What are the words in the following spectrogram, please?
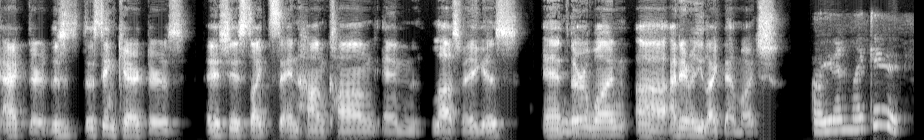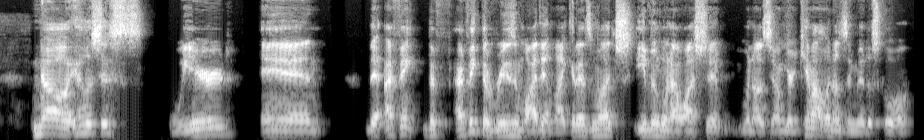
actor. There's the same characters. It's just like set in Hong Kong and Las Vegas. And Mhm. third one, uh, I didn't really like that much. Oh, you didn't like it? No, it was just weird, and the, I think the I think the reason why I didn't like it as much, even when I watched it when I was younger, it came out when I was in middle school.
